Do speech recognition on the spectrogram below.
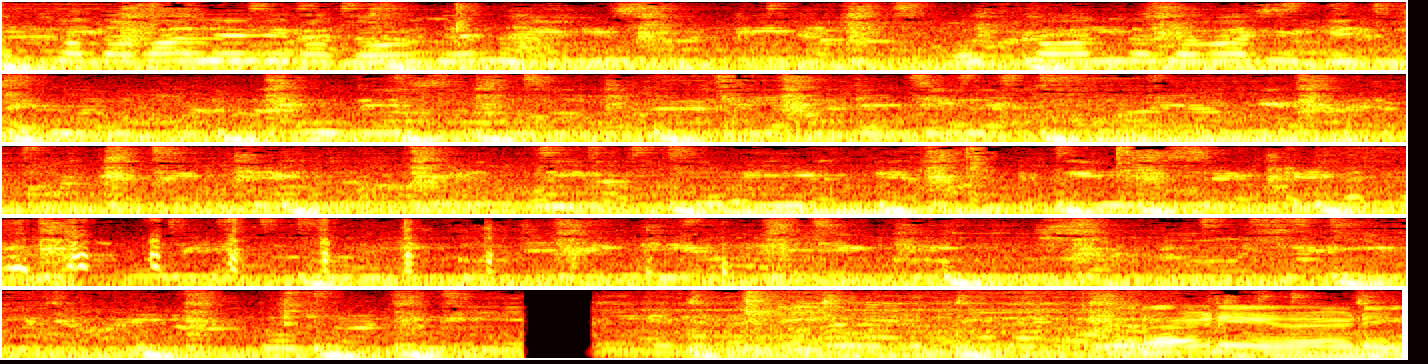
उसको दबा लेने का ज़ोर देना उसको अंदर दबा के खींच ले। रेडी रेडी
